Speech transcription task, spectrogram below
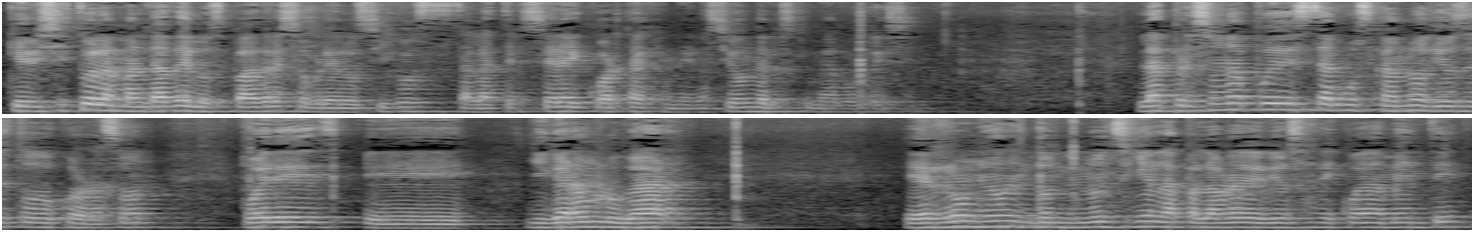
que visito la maldad de los padres sobre los hijos hasta la tercera y cuarta generación de los que me aborrecen. La persona puede estar buscando a Dios de todo corazón, puede eh, llegar a un lugar erróneo en donde no enseñan la palabra de Dios adecuadamente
